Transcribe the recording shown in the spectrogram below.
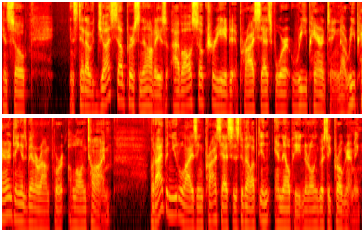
And so instead of just subpersonalities, I've also created a process for reparenting. Now, reparenting has been around for a long time, but I've been utilizing processes developed in NLP, neuro linguistic programming,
